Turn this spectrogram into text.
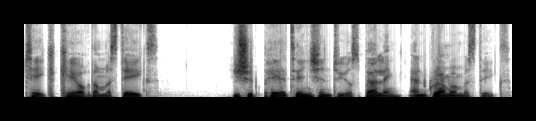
Take care of the mistakes. You should pay attention to your spelling and grammar mistakes.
